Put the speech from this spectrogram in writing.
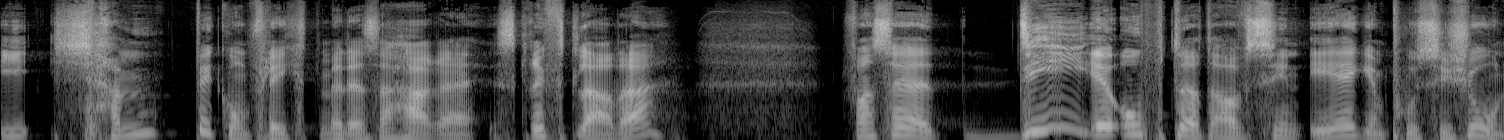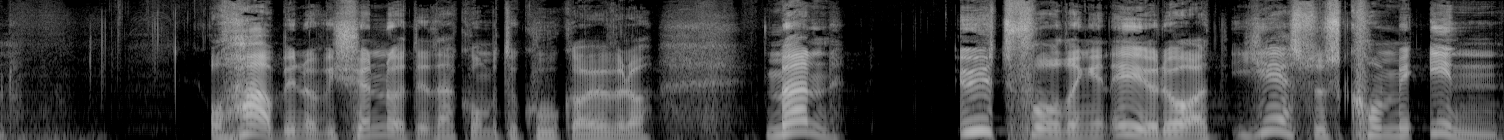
i kjempekonflikt med disse her skriftlærde. For han sier at de er opptatt av sin egen posisjon. Og her begynner Vi skjønner at dette kommer til å koke over. da. Men utfordringen er jo da at Jesus kommer inn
